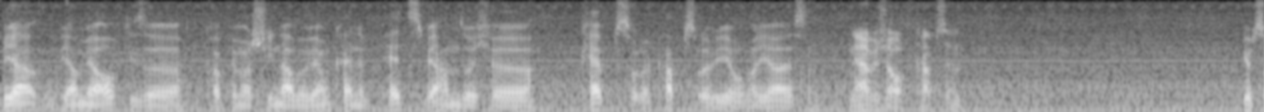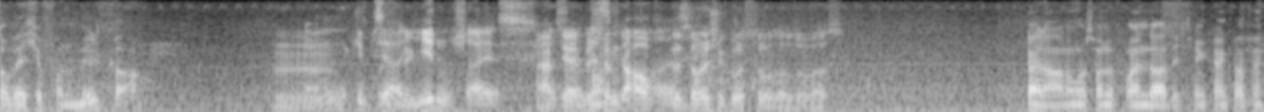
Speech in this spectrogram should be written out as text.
Wir, wir haben ja auch diese Kaffeemaschine, aber wir haben keine Pads, wir haben solche Caps oder Cups oder wie auch immer die heißen. Ne, habe ich auch Kapseln. Gibt's auch welche von Milka. Mhm. da gibt's ja jeden Scheiß. Habt ihr da bestimmt auch gibt, eine deutsche Gusto oder sowas? Keine Ahnung, was meine Freundin da hat, ich trinke keinen Kaffee.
